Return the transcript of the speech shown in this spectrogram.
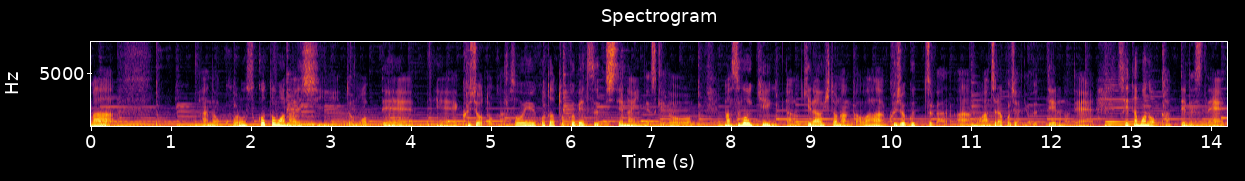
まああの殺すこともないしと思って、駆除とかそういうことは特別してないんですけど、まあ、すごいあの嫌う人なんかは駆除グッズがあのあちらこちらに売っているのでそういったものを買ってですね、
